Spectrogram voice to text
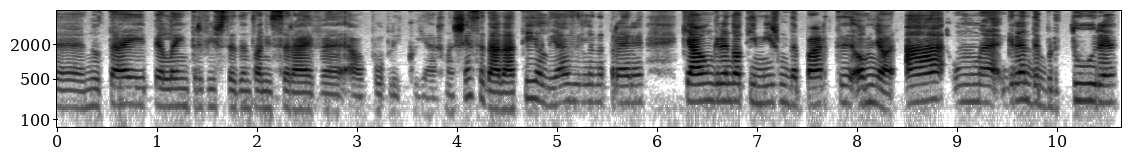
Uh, notei pela entrevista de António Saraiva ao público e à Renascença, dada a ti, aliás, Helena Pereira, que há um grande otimismo da parte, ou melhor, há uma grande abertura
